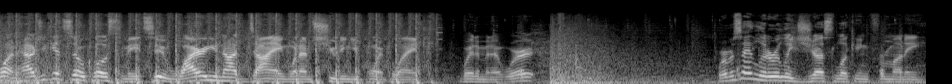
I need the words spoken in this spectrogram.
One, how'd you get so close to me? Two, why are you not dying when I'm shooting you point blank? Wait a minute, where... Where was I literally just looking for money?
